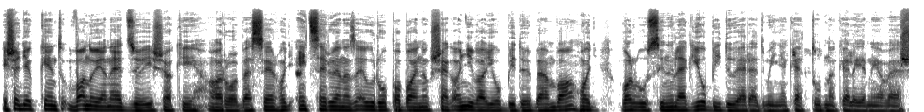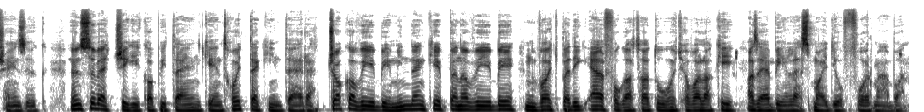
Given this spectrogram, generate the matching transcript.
és egyébként van olyan edző is, aki arról beszél, hogy egyszerűen az Európa bajnokság annyival jobb időben van, hogy valószínűleg jobb időeredményeket tudnak elérni a versenyzők. Ön szövetségi kapitányként hogy tekint erre? Csak a VB mindenképpen a VB, vagy pedig elfogadható, hogyha valaki az EB-n lesz majd jobb formában?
